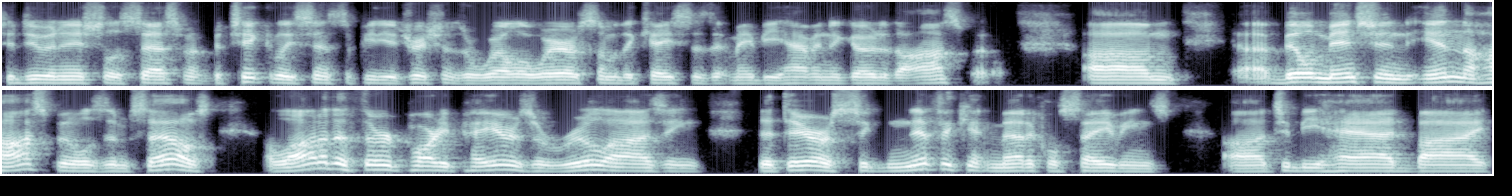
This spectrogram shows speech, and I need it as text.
to do an initial assessment, particularly since the pediatricians are well aware of some of the cases that may be having to go to the hospital. Um, uh, Bill mentioned in the hospitals themselves, a lot of the third party payers are realizing that there are significant medical savings uh, to be had by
